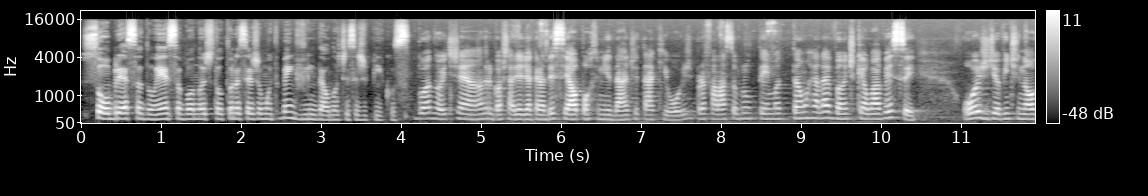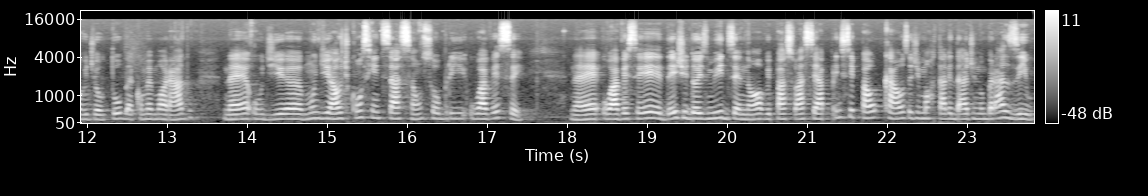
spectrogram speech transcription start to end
sobre essa doença. Boa noite, doutora. Seja muito bem-vinda ao Notícias de Picos. Boa noite, Geandra. Gostaria de agradecer a oportunidade de estar aqui hoje para falar sobre um tema tão relevante que é o AVC. Hoje, dia 29 de outubro, é comemorado né, o Dia Mundial de Conscientização sobre o AVC. Né? O AVC, desde 2019, passou a ser a principal causa de mortalidade no Brasil,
